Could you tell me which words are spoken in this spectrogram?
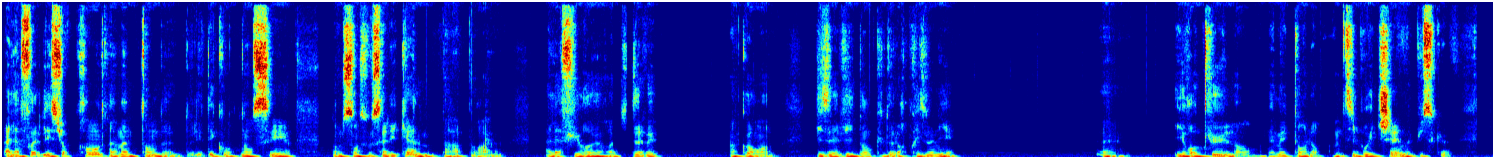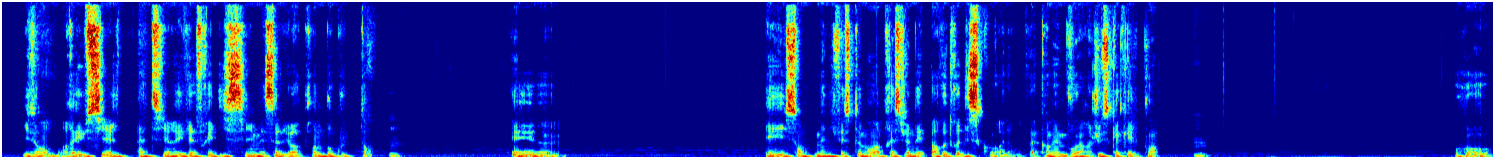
à la fois de les surprendre et en même temps de, de les décontenancer, euh, dans le sens où ça les calme par rapport à, à la fureur qu'ils avaient encore en- vis-à-vis donc de leurs prisonniers. Euh, ils reculent en émettant leur, un petit bruit de chaîne, puisque ils ont réussi à, à tirer d'ici, mais ça a dû prendre beaucoup de temps. Mm. Et, euh, et ils sont manifestement impressionnés par votre discours. Alors, on va quand même voir jusqu'à quel point. Mm. Oh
